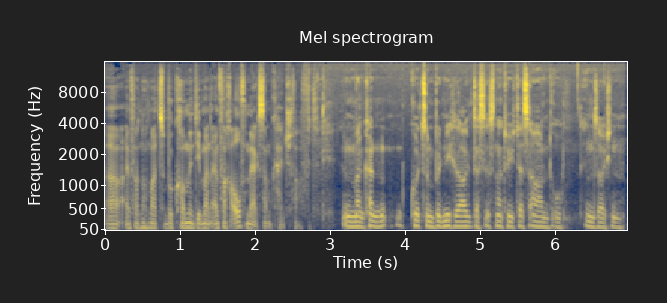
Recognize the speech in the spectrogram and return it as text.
äh, einfach nochmal zu bekommen, indem man einfach Aufmerksamkeit schafft. Man kann kurz und bündig sagen, das ist natürlich das A und O in solchen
